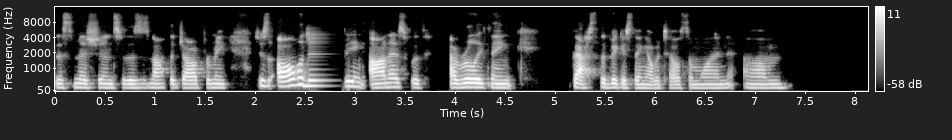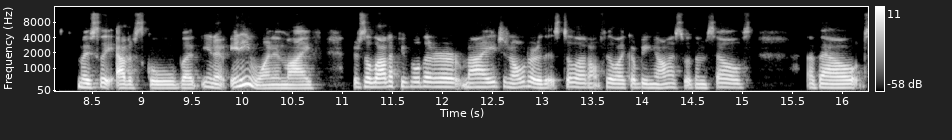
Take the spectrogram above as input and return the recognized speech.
this mission so this is not the job for me just all the being honest with i really think that's the biggest thing i would tell someone um, mostly out of school, but you know, anyone in life. There's a lot of people that are my age and older that still I don't feel like are being honest with themselves about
